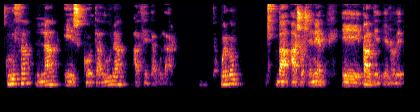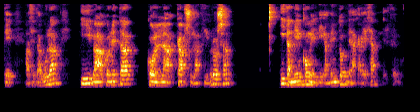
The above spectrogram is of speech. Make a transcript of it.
cruza la escotadura acetabular. ¿De acuerdo? Va a sostener eh, parte del rodete acetabular y va a conectar con la cápsula fibrosa y también con el ligamento de la cabeza del fémur.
